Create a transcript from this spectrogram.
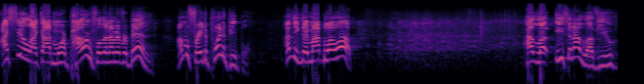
I feel like I'm more powerful than I've ever been. I'm afraid to point at people. I think they might blow up. I love Ethan, I love you.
